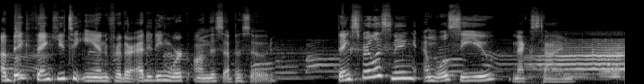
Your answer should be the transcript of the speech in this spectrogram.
A big thank you to Ian for their editing work on this episode. Thanks for listening, and we'll see you next time.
